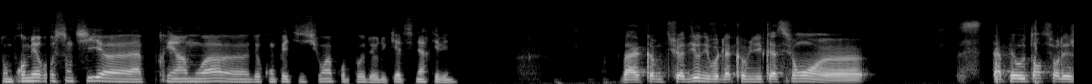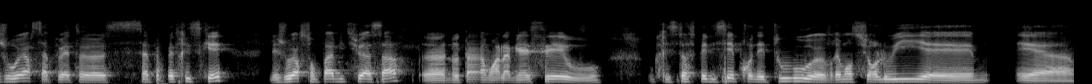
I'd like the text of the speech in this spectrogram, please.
ton premier ressenti après un mois de compétition à propos de Lucas Alciner, Kevin? Bah, Comme tu as dit, au niveau de la communication, taper autant sur les joueurs, ça peut être, ça peut être risqué les joueurs sont pas habitués à ça, euh, notamment à la SC où, où, Christophe Pellissier prenait tout euh, vraiment sur lui et, euh,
